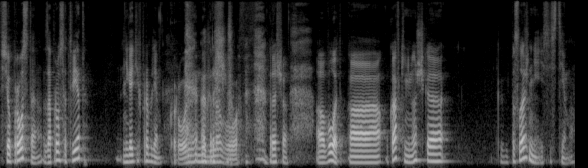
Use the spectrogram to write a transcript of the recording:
все просто, запрос-ответ, Никаких проблем. Кроме Ну, одного. Хорошо. А, Вот. а, У Кавки немножечко посложнее система.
